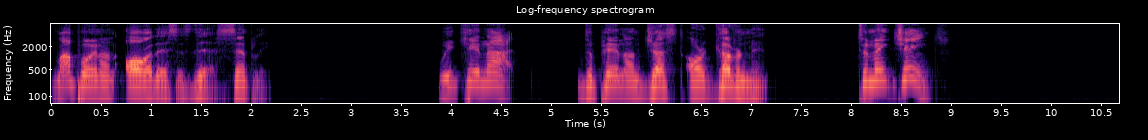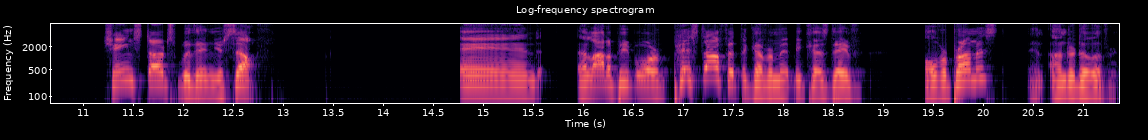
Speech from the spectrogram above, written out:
My point on all of this is this simply we cannot depend on just our government to make change. Change starts within yourself. And a lot of people are pissed off at the government because they've overpromised and underdelivered.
